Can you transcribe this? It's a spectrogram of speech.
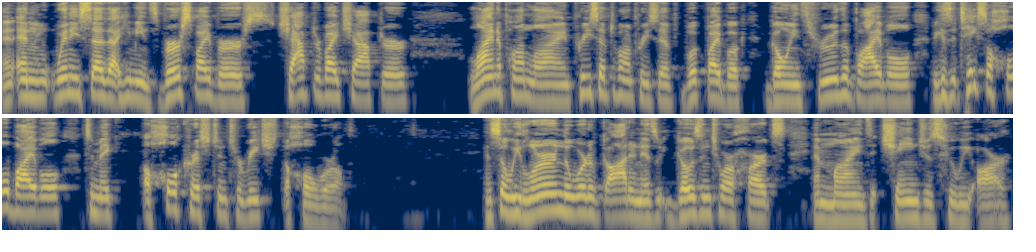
And, and when he said that, he means verse by verse, chapter by chapter, line upon line, precept upon precept, book by book, going through the Bible, because it takes a whole Bible to make a whole Christian to reach the whole world. And so we learn the Word of God, and as it goes into our hearts and minds, it changes who we are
